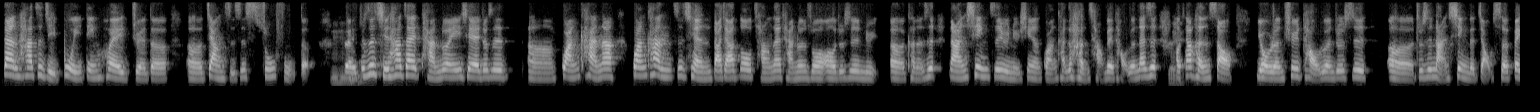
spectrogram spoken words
但他自己不一定会觉得呃这样子是舒服的。嗯对，就是其实他在谈论一些就是呃观看，那观看之前大家都常在谈论说哦，就是女呃，可能是男性之于女性的观看，就很常被讨论，但是好像很少有人去讨论，就是呃，就是男性的角色被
